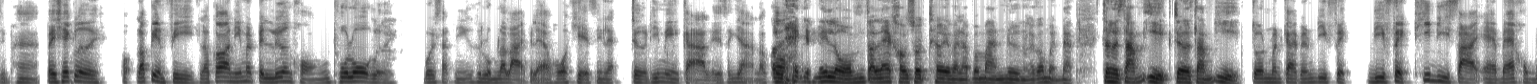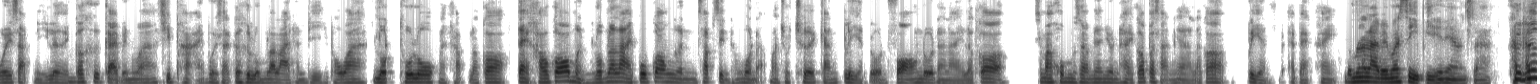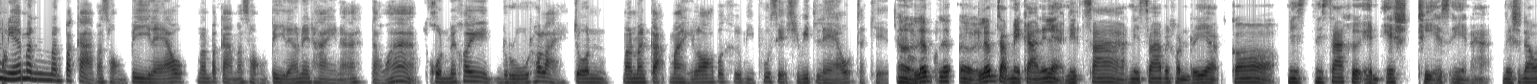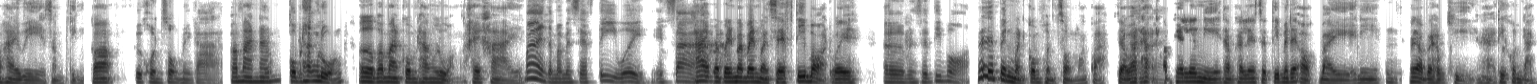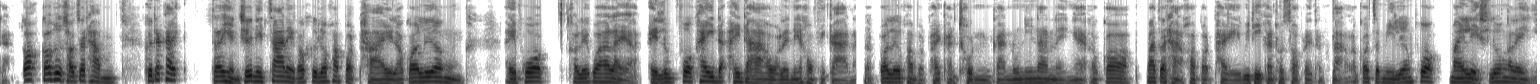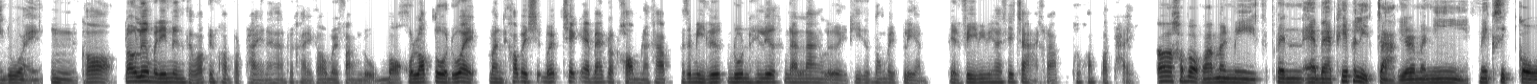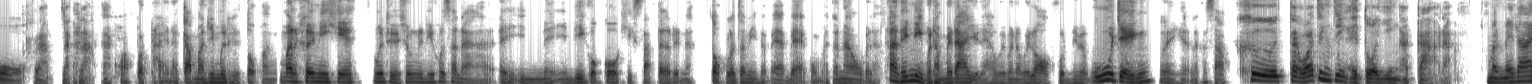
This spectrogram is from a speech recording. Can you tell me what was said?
2015 ไปเช็คเลย แล้วเปลี่ยนฟรี แล้วก็อันนี้มันเป็นเรื่องของทั่วโลกเลย บริษัทนี้ก็คือล้มละลายไปแล้ว เพราะว่าเคสนี้แหละ เจอที่อเมริกาเลยสักอย่างแล้วก็ตอนแรกยังไม่ล้ม ตอนแรกเขาชดเชยมาแล้วประมาณหนึ่งแล้วก็เหมือนแบบ เจอซ้ำอีกเจอซ้ำอีก จนมันกลายเป็น defect defect ที่ดีไซน์แอร์แบ็กของบริษัทนี้เลย ก็คือกลายเป็นว่าชิบหายบริษัทก็คือล้มละลายทันที เพราะว่ารถทั่วโลกนะครับแล้วก็แต่เขาก็เหมือนล้มละลายปุ๊บก็เอาเงินทรัพย์สินทั้งหมดอะมาชดเชยการเปลี่ยนโดนฟ้องโดนอะไร แล้วก็ สมาคมอุตสาหกรรมยานยนต์ไทยก็ประสานงานแล้วก็เปลี่ยนแอร์แบ็กให้ล้มละลายไปเมื่อสี่ปีที่แล้วจ้ะคือเรื่องเนี้ยมันมันประกาศมา2ปีแล้ว มันประกาศมา2ปีแล้วในไทยนะ แต่ว่าคนไม่ค่อยรู้เท่าไหร่ จนมันมันกลับมาอีกรอบก็คือมีผู้เสียชีวิตแล้วจากเคสเออเริ่มเริ่มเออเริ่มจากอเมริกานี่แหละ NHTSA NHTSA เป็นคนเรียกก็ NHTSA คือ NHTSA นะฮะ National Highway something ก็คือขนส่งอเมริกา ประมาณนั้นกรมทางหลวงเออประมาณกรมทางหลวงคล้ายไม่แต่มันเป็น safety เว้ย NHTSA ๆใช่มันเป็นมันเป็นเหมือน safety board เว้ย เออเป็น safety boardน่าจะเป็นเหมือนกรมขนส่งมากกว่า แต่ว่าถ้าใช่ทำแค่เรื่องนี้ทำแค่เรื่อง safety ไม่ได้ออกใบไอ้นี่อืมไม่ได้ออกใบขับขี่นะฮะที่คนดักกันก็ก็คือเขาจะทำคือถ้าใครจะเห็นชื่อ NHTSA เนี่ยก็คือเรื่องความปลอดภัยแล้วก็เรื่อง ไอ้พวกเขาเรียกว่าอะไรอะไอ้พวกให้ให้ดาวอะไรเนี้ยของอเมริกานะแบบว่าเรื่องความปลอดภัยการชนการนู่นนี่นั่นอะไรเงี้ยแล้วก็มาตรฐานความปลอดภัยวิธีการทดสอบอะไรต่างๆ แล้วก็จะมีเรื่องพวก mileage เรื่องอะไรอย่างนี้ด้วย อืมก็เล่าเรื่องไปนิดนึงแต่ว่าเป็นความปลอดภัยนะฮะถ้าใครเข้าไปฟังดูบอกคนรอบตัวด้วย มันเข้าไปเว็บ checkairbag.com นะครับมันจะมีเลือกรุ่นให้เลือกด้านล่างเลย ที่จะต้องไปเปลี่ยน ปลี่ยนฟรีไม่มีค่าใช้จ่ายครับ เพื่อความปลอดภัย ก็เขาบอกว่ามันมีเป็นแอร์แบ็กที่ผลิตจากเยอรมนีเม็กซิโกครับหลักอะความปลอดภัยนะกลับมาที่มือถือตกบ้างมันเคยมีเคสมือถือช่วงหนึงที่โฆษณาไออินใน Indiegogo Kickstarter เลยนะ ตกแล้วจะมีแบบแอร์แบ็กออกมาก็เน่าไปแล้วทางเทคนิคมันทำไม่ได้อยู่แล้วเว้ยมันเอาไว้หลอกคนที่แบบอู้เจ๋งอะไรอย่างเงี้ยแล้วก็ซับๆคือแต่ว่าจริง ๆ ไอตัวยิงอากาศอะมันไม่ได้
